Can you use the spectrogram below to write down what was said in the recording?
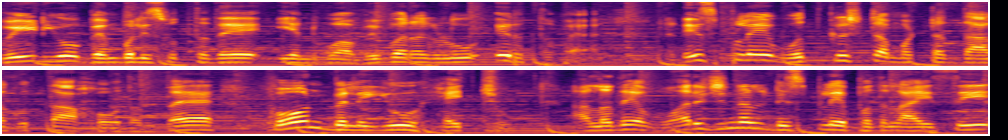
ವಿಡಿಯೋ ಬೆಂಬಲಿಸುತ್ತದೆ ಎನ್ನುವ ವಿವರಗಳು ಇರುತ್ತವೆ ಡಿಸ್ಪ್ಲೇ ಉತ್ಕೃಷ್ಟ ಮಟ್ಟದ್ದಾಗುತ್ತಾ ಹೋದಂತೆ ಫೋನ್ ಬೆಲೆಯೂ ಹೆಚ್ಚು. ಅಲ್ಲದೆ ಒರಿಜಿನಲ್ ಡಿಸ್ಪ್ಲೇ ಬದಲಾಯಿಸಿ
